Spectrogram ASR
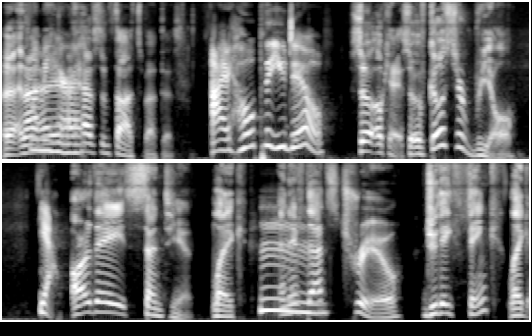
Uh, and Let I, me hear I it. have some thoughts about this. I hope that you do. So, okay, so if ghosts are real, Yeah. are they sentient? Like, and Hmm. if that's true, do they think? Like,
